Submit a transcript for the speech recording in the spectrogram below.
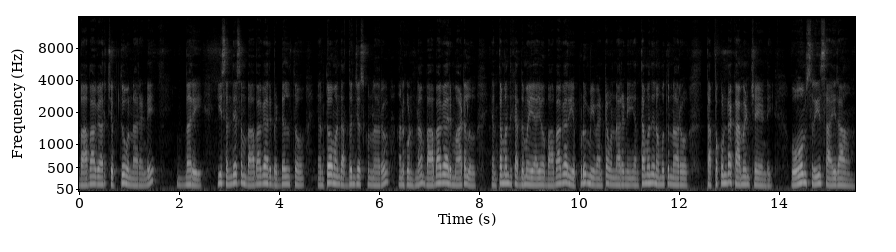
బాబా గారు చెప్తూ ఉన్నారండి. మరి ఈ సందేశం బాబాగారి బిడ్డలతో ఎంతోమంది అర్థం చేసుకున్నారు అనుకుంటున్నాం. బాబాగారి మాటలు ఎంతమందికి అర్థమయ్యాయో బాబాగారు ఎప్పుడు మీ వెంట ఉన్నారని ఎంతమంది నమ్ముతున్నారో తప్పకుండా కామెంట్ చేయండి. ఓం శ్రీ సాయిరామ్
